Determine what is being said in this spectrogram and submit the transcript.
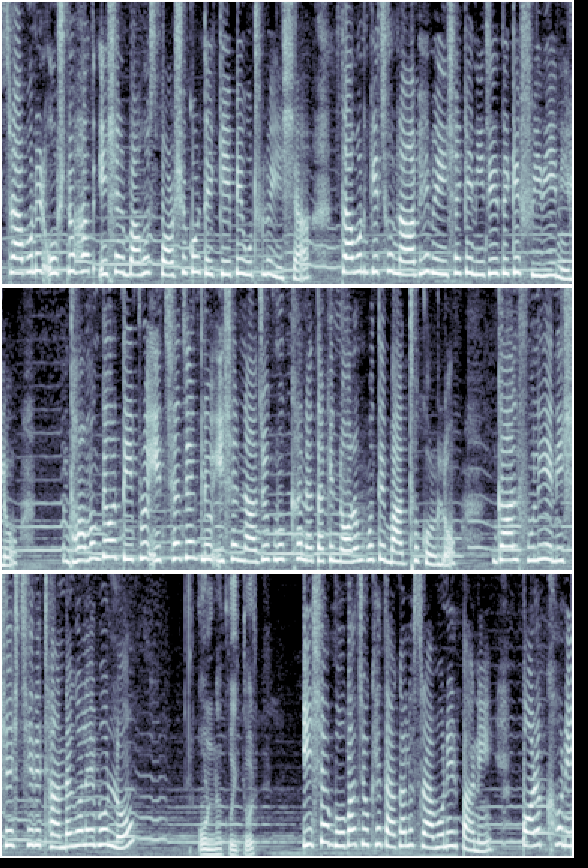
শ্রাবণের উষ্ণ হাত ঈশার বাহু স্পর্শ করতে কেঁপে উঠল ঈশা। শ্রাবণ কিছু না ভেবে ঈশাকে নিজের দিকে ফিরিয়ে নিল। ধমক দেওয়ার তীব্র ইচ্ছা জাগলেও ঈশার নাজুক মুখখানা তাকে নরম হতে বাধ্য করল। গাল ফুলিয়ে নিঃশ্বাস ছেড়ে ঠান্ডা গলায় বলল ওড়না কই তোর? ঈশা বোবা চোখে তাকালো শ্রাবণের পানে। পরক্ষণে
